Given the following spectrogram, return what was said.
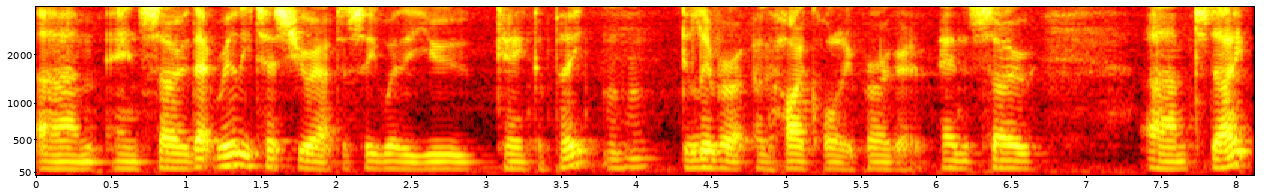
Um, and so that really tests you out to see whether you can compete, Mm-hmm. deliver a high quality program. And so um, to date,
